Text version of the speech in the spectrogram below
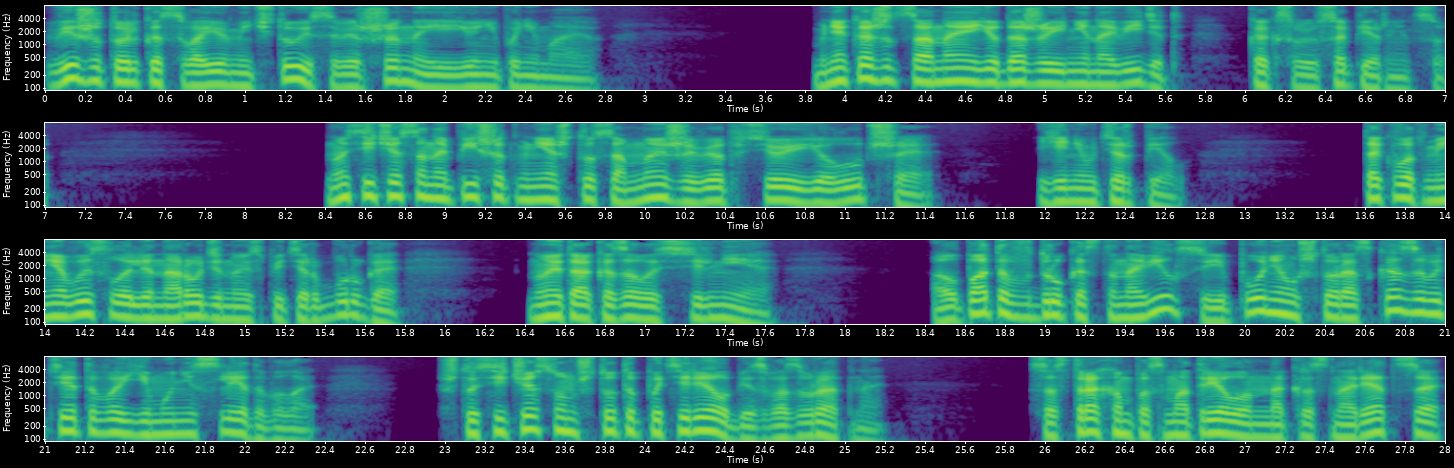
вижу только свою мечту и совершенно ее не понимаю. Мне кажется, она ее даже и ненавидит, как свою соперницу. Но сейчас она пишет мне, что со мной живет все ее лучшее. Я не утерпел. Так вот, меня выслали на родину из Петербурга, но это оказалось сильнее. Алпатов вдруг остановился и понял, что рассказывать этого ему не следовало, что сейчас он что-то потерял безвозвратно. Со страхом посмотрел он на краснорядца,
